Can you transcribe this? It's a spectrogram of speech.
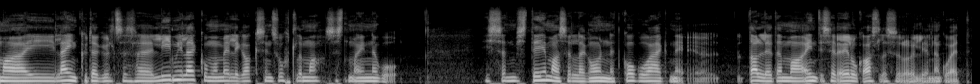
ma ei läinud kuidagi üldse sellele liimile, kui ma Melliga hakkasin suhtlema, sest ma olin nagu, issand, mis teema sellega on, et kogu aeg ne, tal ja tema endisel elukaaslasel oli nagu, et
